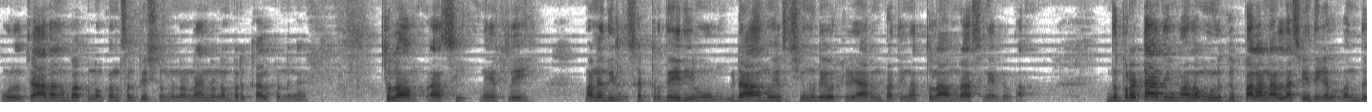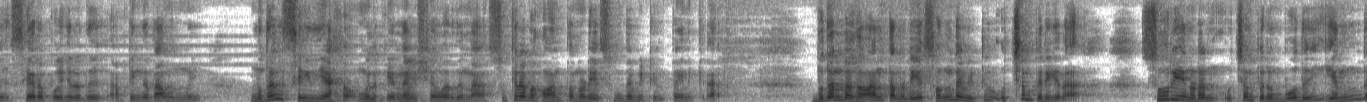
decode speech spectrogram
உங்களுக்கு ஜாதகம் பார்க்கணும் கன்சல்டேஷன் பண்ணணும்னா இந்த நம்பருக்கு கால் பண்ணுங்கள் துலாம் ராசி நேர்களே மனதில் சற்று தைரியமும் விடாமுயற்சியும் உடையவர்கள் யாருன்னு பார்த்தீங்கன்னா துலாம் ராசினியர்கள் தான். இந்த புரட்டாதி மாதம் உங்களுக்கு பல நல்ல செய்திகள் வந்து சேரப்போகிறது அப்படிங்கிறது தான் உண்மை. முதல் செய்தியாக உங்களுக்கு என்ன விஷயம் வருதுன்னா சுக்கிர பகவான் தன்னுடைய சொந்த வீட்டில் பயணிக்கிறார். புதன் பகவான் தன்னுடைய சொந்த வீட்டில் உச்சம் பெறுகிறார். சூரியனுடன் உச்சம் பெறும்போது எந்த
